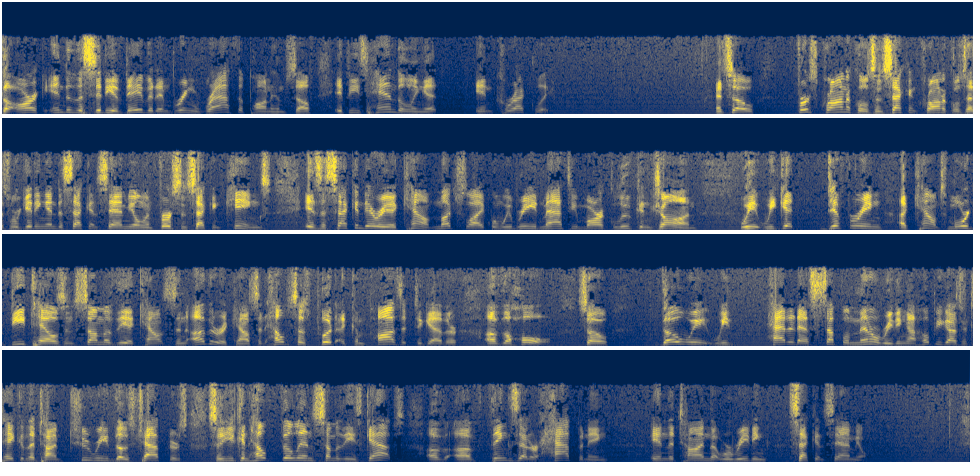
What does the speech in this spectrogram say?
the ark into the city of David and bring wrath upon himself if he's handling it incorrectly. And so First Chronicles and Second Chronicles, as we're getting into Second Samuel and First and Second Kings, is a secondary account, much like when we read Matthew, Mark, Luke, and John. We, we get differing accounts, more details in some of the accounts than other accounts. It helps us put a composite together of the whole. So, though we, we had it as supplemental reading, I hope you guys are taking the time to read those chapters so you can help fill in some of these gaps of, of things that are happening in the time that we're reading 2 Samuel.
